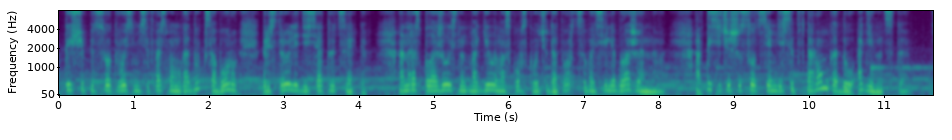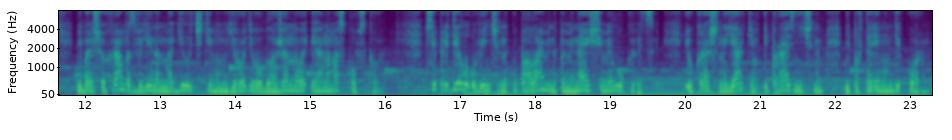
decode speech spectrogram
В 1588 году к собору пристроили десятую церковь. Она расположилась над могилой московского чудотворца Василия Блаженного, а в 1672 году – одиннадцатую. Небольшой храм возвели над могилой чтимому Еродиву Блаженного Иоанна Московского. Все пределы увенчаны куполами, напоминающими луковицы, и украшены ярким и праздничным неповторимым декором,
